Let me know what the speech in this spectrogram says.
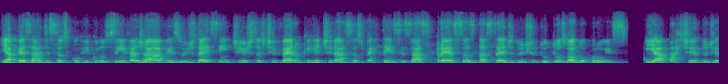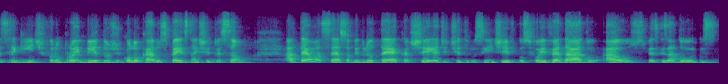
E apesar de seus currículos invejáveis, os dez cientistas tiveram que retirar seus pertences às pressas da sede do Instituto Oswaldo Cruz. E a partir do dia seguinte foram proibidos de colocar os pés na instituição. Até o acesso à biblioteca, cheia de títulos científicos, foi vedado aos pesquisadores.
